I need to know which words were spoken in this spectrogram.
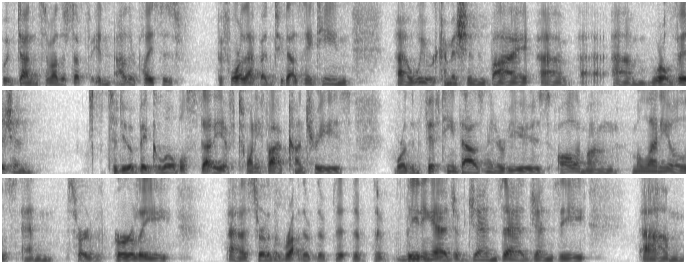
we've done some other stuff in other places before that, but in 2018 uh, we were commissioned by uh, uh, um, World Vision to do a big global study of 25 countries, more than 15,000 interviews, all among millennials and sort of early uh, sort of the, the, the, the, leading edge of Gen Z, Gen Z, um,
